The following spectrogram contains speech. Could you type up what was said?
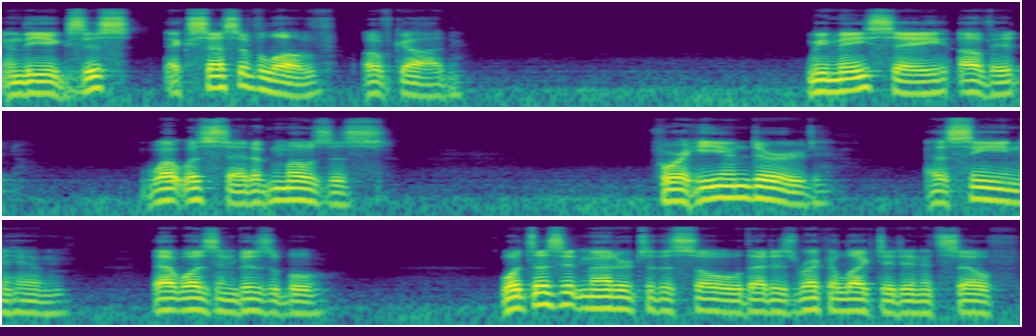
in the exist- excessive love of God, we may say of it what was said of Moses. For he endured as seeing him that was invisible. What does it matter to the soul that is recollected in itself,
